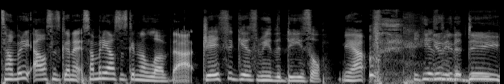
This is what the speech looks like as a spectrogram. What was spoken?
somebody else is gonna somebody else is gonna love that. Jason gives me the diesel. Yeah, he gives me the D.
